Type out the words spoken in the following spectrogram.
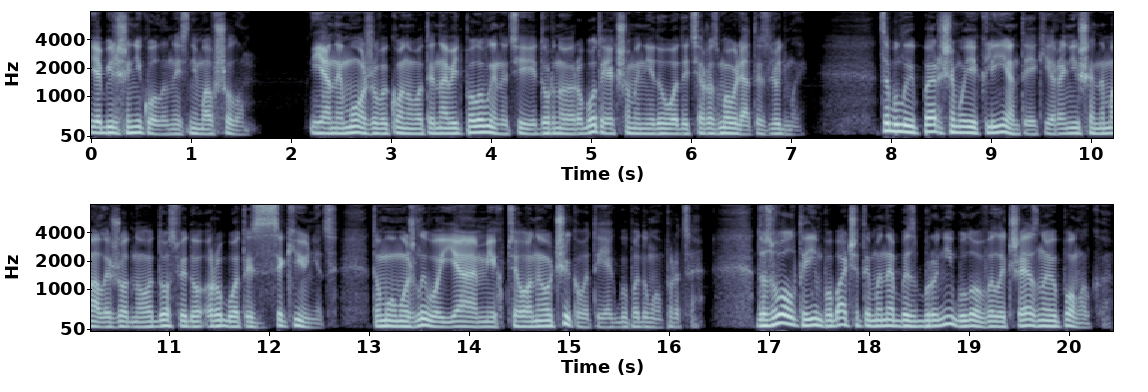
Я більше ніколи не знімав шолом. Я не можу виконувати навіть половину цієї дурної роботи, якщо мені доводиться розмовляти з людьми. Це були перші мої клієнти, які раніше не мали жодного досвіду роботи з SecUnits, тому, можливо, я міг цього не очікувати, якби подумав про це. Дозволити їм побачити мене без броні було величезною помилкою.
